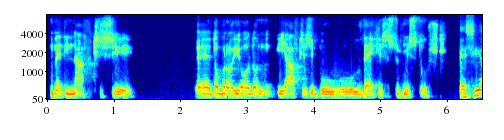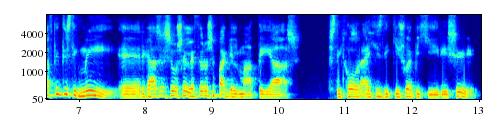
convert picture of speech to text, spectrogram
με την αύξηση ε, των προϊόντων η αύξηση που δέχεσαι στους μισθούς. Εσύ αυτή τη στιγμή ε, εργάζεσαι ως ελεύθερος επαγγελματίας στη χώρα, έχεις δική σου επιχείρηση;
